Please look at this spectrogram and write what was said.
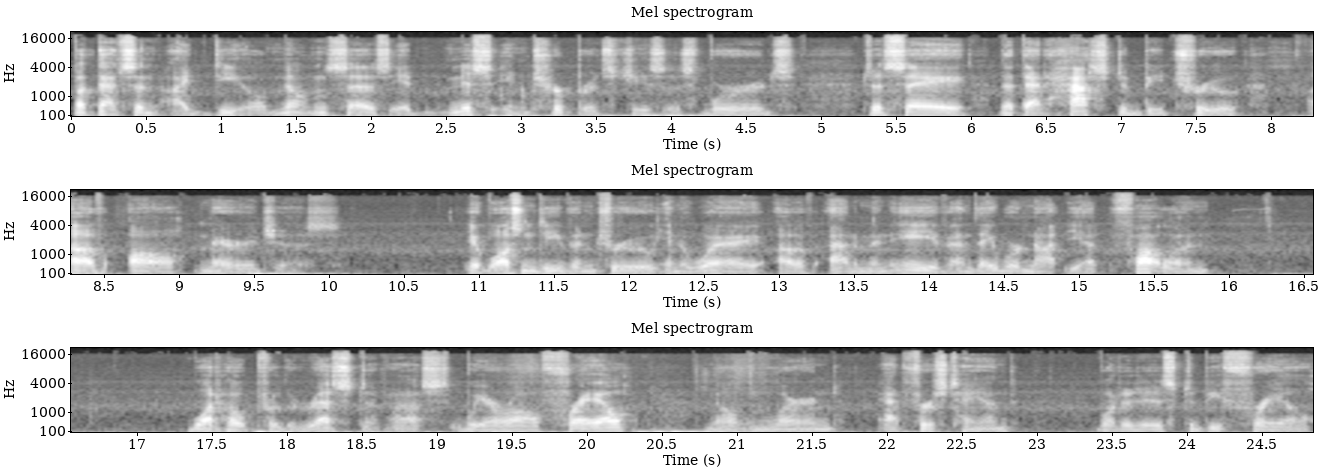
But that's an ideal. Milton says it misinterprets Jesus' words to say that that has to be true of all marriages. It wasn't even true, in a way, of Adam and Eve, and they were not yet fallen. What hope for the rest of us? We are all frail. Milton learned at first hand what it is to be frail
